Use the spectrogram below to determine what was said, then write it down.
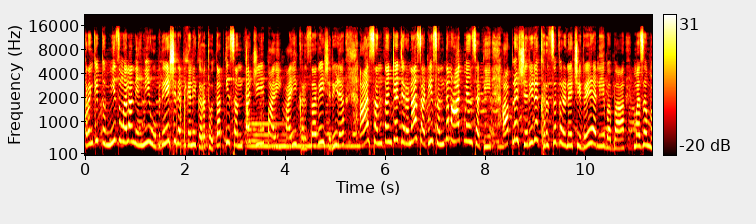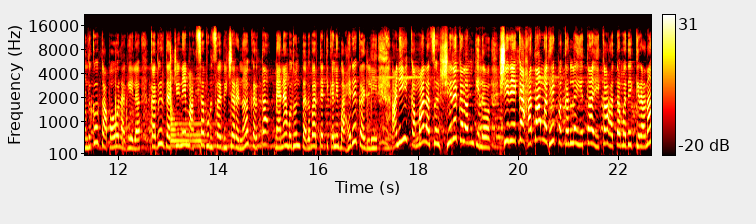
कारण की तुम्हीच मला नेहमी उपदेश त्या ठिकाणी करत होतात की संताची पायी पायी खर्चावे शरीर आज संतांच्या चरणासाठी संत महात्म्यांसाठी आपलं शरीर खर्च करण्याची वेळ आली बाबा. माझं मुंडकं कापावं लागेल. कबीरदाजीने मागचा पुढचा विचार न करता मॅनामधून तलवार त्या ठिकाणी बाहेर काढली आणि कमालाचं शिरकलम केलं. शिर एका हातामध्ये पकडलं येता एका हातामध्ये किराणा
